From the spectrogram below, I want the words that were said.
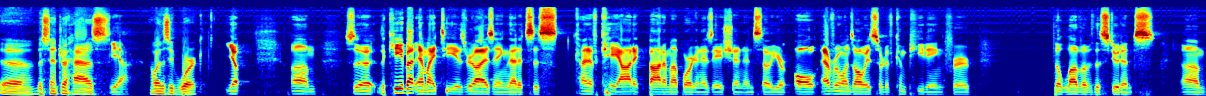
uh, the center has. Yeah. How does it work? Yep. Um, so the key about MIT is realizing that it's this kind of chaotic bottom-up organization, and so you're all everyone's always sort of competing for the love of the students, um,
